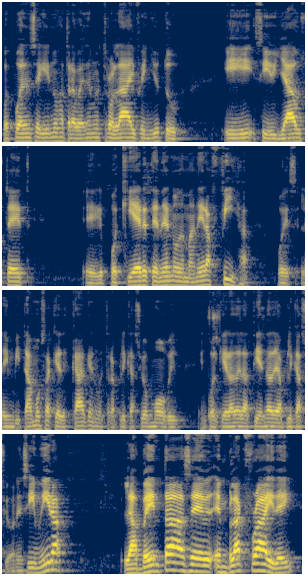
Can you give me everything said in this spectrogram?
pues pueden seguirnos a través de nuestro live en YouTube. Y si ya usted eh, pues quiere tenernos de manera fija, pues le invitamos a que descargue nuestra aplicación móvil en cualquiera de las tiendas de aplicaciones. Y mira, las ventas eh, en Black Friday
